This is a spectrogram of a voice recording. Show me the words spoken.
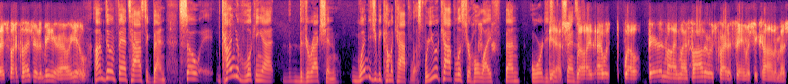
It's my pleasure to be here. How are you? I'm doing fantastic, Ben. So, kind of looking at the direction, when did you become a capitalist? Were you a capitalist your whole life, Ben? Or did you yes. transition? Well, I, I was. Well, bear in mind, my father was quite a famous economist.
